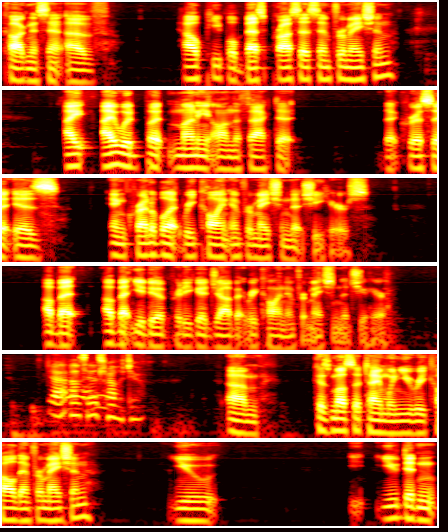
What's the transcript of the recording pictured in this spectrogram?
cognizant of how people best process information. I I would put money on the fact that that Carissa is incredible at recalling information that she hears. I'll bet I'll bet you do a pretty good job at recalling information that you hear. Yeah, I would say that's probably true. Um, because most of the time when you recalled information, you you didn't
